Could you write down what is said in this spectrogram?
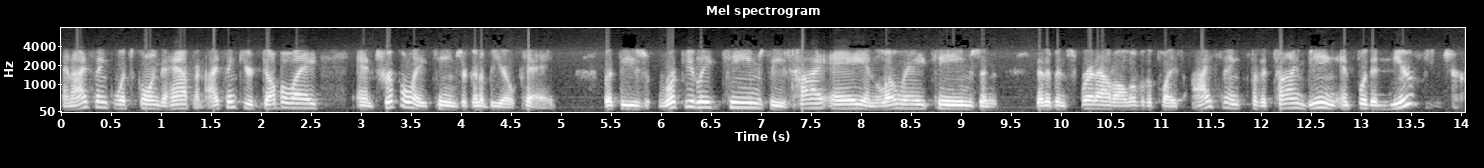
And I think what's going to happen, I think your double A and triple A teams are going to be okay. But these rookie league teams, these high A and low A teams and that have been spread out all over the place, I think for the time being and for the near future,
